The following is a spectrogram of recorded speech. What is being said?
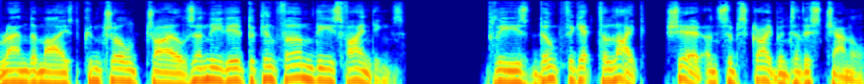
Randomized controlled trials are needed to confirm these findings. Please don't forget to like, share and subscribe into this channel.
